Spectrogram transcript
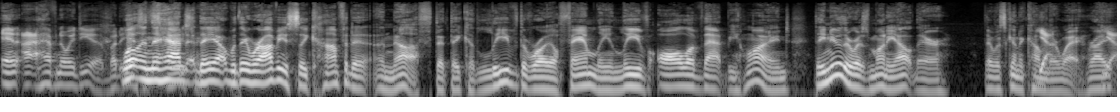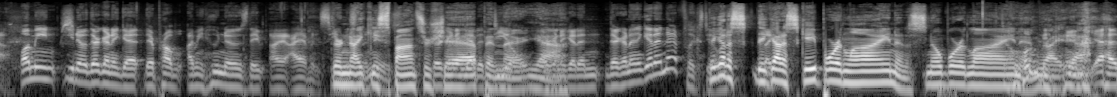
and I have no idea. But well yes, and they had strange. they uh, they were obviously confident enough that they could leave the royal family and leave all of that behind they knew there was money out there that was going to come their way right Yeah. Well, I mean, you know, they're going to get. They're probably. I mean, who knows? They. I, I haven't seen Their the Nike news. sponsorship They're gonna get a and their- yeah. They're going to get a. They're going to get a Netflix deal. they got a they got a skateboard line and a snowboard line and right yeah Yeah,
